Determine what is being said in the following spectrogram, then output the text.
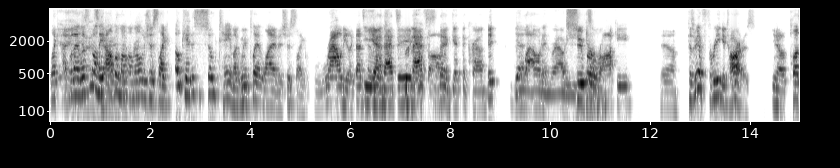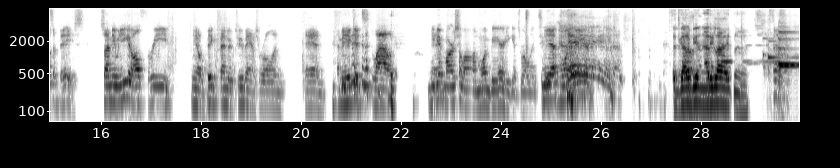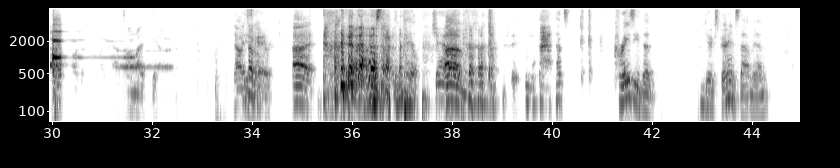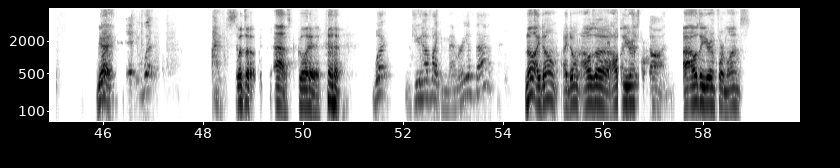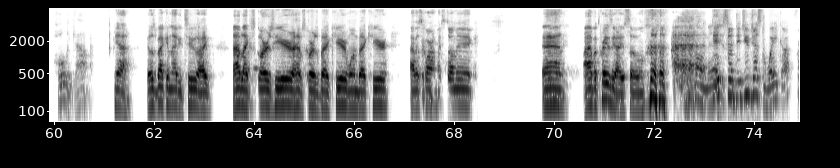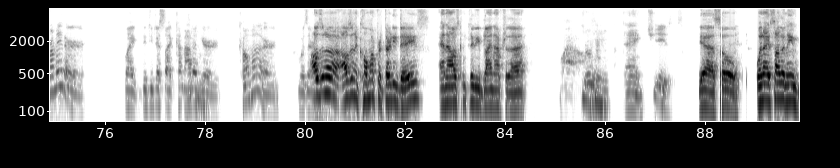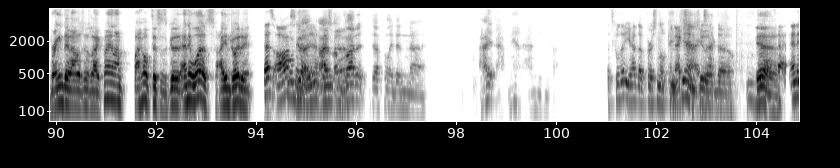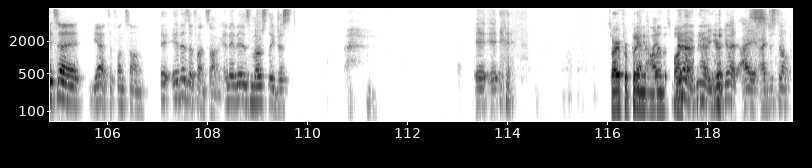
Like I, when I listen it's on the album, I'm, I'm always just like, okay, this is so tame. Like when we play it live, it's just like rowdy. Like that's Yeah, that's that's song. the get the crowd It yeah, loud and rowdy. super song. rocky. Yeah, because we have three guitars, you know, plus a bass. So I mean, when you get all three, you know, big Fender tube amps rolling, and I mean, it gets loud. You get Marshall on one beer, he gets rolling too. Yeah. one Hey. beer. It's gotta be a natty light. No. on my piano. Now It's okay. over. Uh, He's fucking pale. Um, that's crazy that you experienced that, man. Yeah. What? eh, what so What's up? Ask. Go ahead. What do you have like memory of that? no, I don't. I don't. I was uh, I was a year. And, gone. I I was a year and four months. Holy cow! Yeah, it was back in '92. I I have like scars here. I have scars back here. One back here. I have a scar on my stomach, and I have a crazy eye. So Oh man. Did, so did you just wake up from it, or like did you just like come out of your coma, or was there? I was in a I was in a coma for 30 days, and I was completely blind after that. wow. Dang. Jesus. Yeah, so when I saw the name Brain Dead, I was just like, man, I'm I hope this is good, and it was. I enjoyed it. That's awesome. well, good. dude. I'm, I'm glad it definitely didn't. Uh, I man, I hadn't even thought. That's cool that you have that personal connection Yeah, to exactly. it though. Mm-hmm. Yeah, Yeah, and it's a yeah, it's a fun song. It, it is a fun song, and it is mostly just. It, it sorry for putting Yeah, you all I- in the spot. no, no, you're good. I, I just don't.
